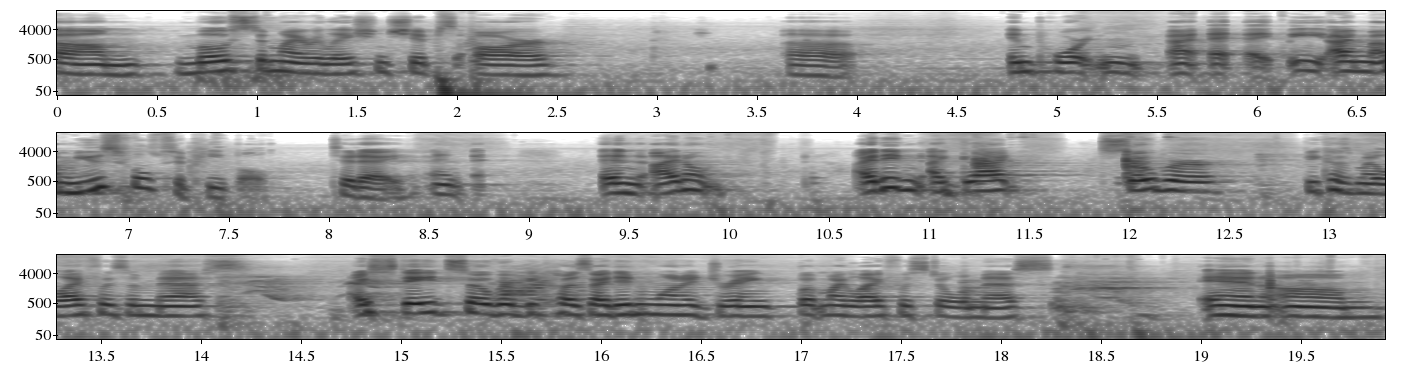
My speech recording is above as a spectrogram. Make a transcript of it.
Um, most of my relationships are uh, important. I, I, I'm, I'm useful to people today, and and I don't. I didn't. I got sober because my life was a mess. I stayed sober because I didn't want to drink, but my life was still a mess, and um,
